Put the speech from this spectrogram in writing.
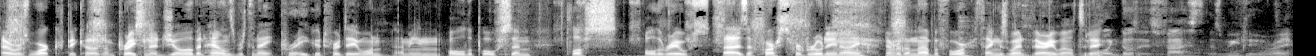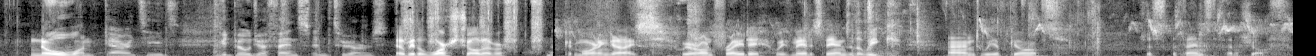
hours work because I'm pricing a job in Helensburgh tonight. Pretty good for day one. I mean, all the posts in, plus all the rails. That is a first for Brodie and I. Never done that before. Things went very well today. no one does it as fast as we do, right? No one. Guaranteed. We could build you a fence in two hours. It'll be the worst job ever. Good morning, guys. We are on Friday. We've made it to the end of the week, and we have got just the fence to finish off.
